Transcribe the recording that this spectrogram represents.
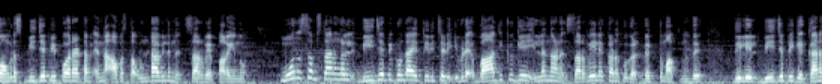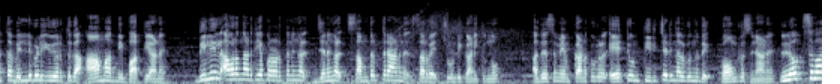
കോൺഗ്രസ് ബി ജെ പി പോരാട്ടം എന്ന അവസ്ഥ ഉണ്ടാവില്ലെന്ന് സർവേ പറയുന്നു. മൂന്ന് സംസ്ഥാനങ്ങളിൽ ബി ജെ പിക്കുണ്ടായ തിരിച്ചടി ഇവിടെ ബാധിക്കുകയേ ഇല്ലെന്നാണ് സർവേയിലെ കണക്കുകൾ വ്യക്തമാക്കുന്നത്. ദില്ലിയിൽ ബി ജെ പിക്ക് കനത്ത വെല്ലുവിളി ഉയർത്തുക ആം ആദ്മി പാർട്ടിയാണ്. ദില്ലിയിൽ അവർ നടത്തിയ പ്രവർത്തനങ്ങൾ ജനങ്ങൾ സംതൃപ്തരാണെന്ന് സർവേ ചൂണ്ടിക്കാണിക്കുന്നു. അതേസമയം കണക്കുകൾ ഏറ്റവും തിരിച്ചടി നൽകുന്നത് കോൺഗ്രസിനാണ്. ലോക്സഭാ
